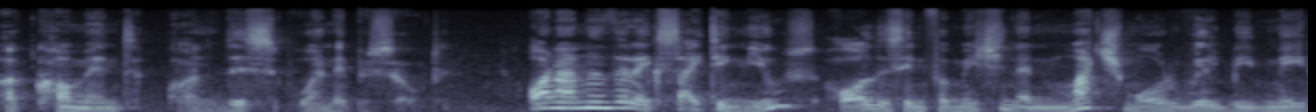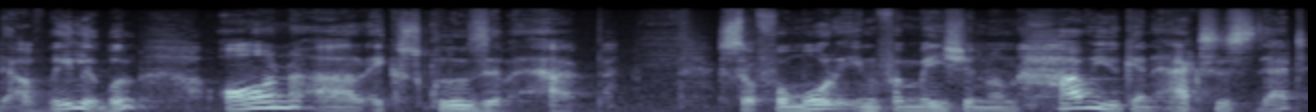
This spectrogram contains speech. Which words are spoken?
a comment on this one episode. On another exciting news, all this information and much more will be made available on our exclusive app. So, for more information on how you can access that,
